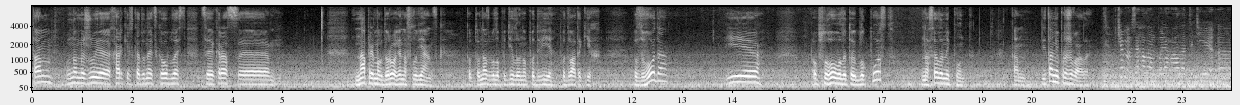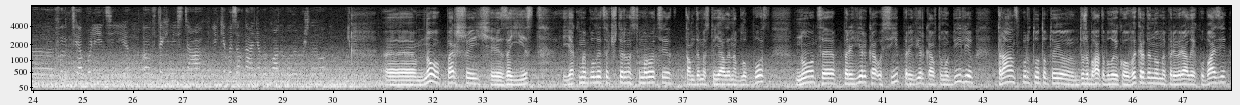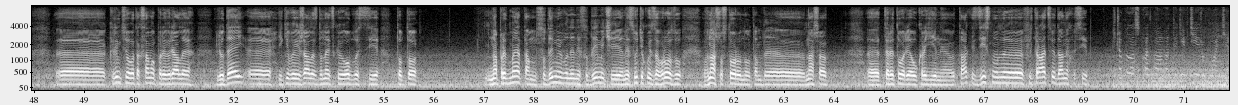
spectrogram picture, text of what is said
Там воно межує Харківська Донецька область. Це якраз е, напрямок дороги на Слов'янськ. Тобто у нас було поділено по, дві, по два таких взвода і обслуговували той блокпост, населений пункт. Там, і там і проживали. В чому взагалом полягала тоді е, функція поліції е, в тих місцях? Які ви завдання виконували, можливо? Е, ну, перший е, заїзд, як ми були це в 2014 році, там, де ми стояли на блокпост. Ну, це перевірка осіб, перевірка автомобілів, транспорту. Тобто е, дуже багато було якого викрадено. Ми перевіряли їх по базі. Е, крім цього, так само перевіряли людей, е, які виїжджали з Донецької області. Тобто на предмет там судимі вони, не судимі, чи несуть якусь загрозу в нашу сторону, там де наша е, територія України. Так, здійснили фільтрацію даних осіб. Що було складного тоді в тій роботі?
